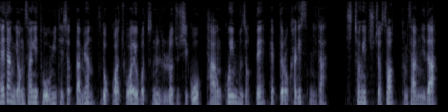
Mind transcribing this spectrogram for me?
해당 영상이 도움이 되셨다면 구독과 좋아요 버튼을 눌러주시고 다음 코인 분석 때 뵙도록 하겠습니다. 시청해 주셔서 감사합니다.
